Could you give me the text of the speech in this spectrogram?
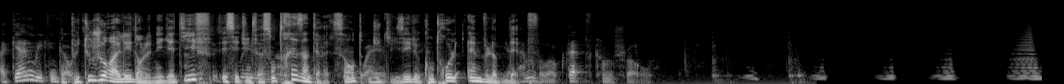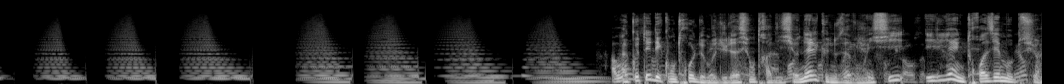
On peut toujours aller dans le négatif, et c'est une façon très intéressante d'utiliser le contrôle Envelope Depth. À côté des contrôles de modulation traditionnels que nous avons ici, il y a une troisième option,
